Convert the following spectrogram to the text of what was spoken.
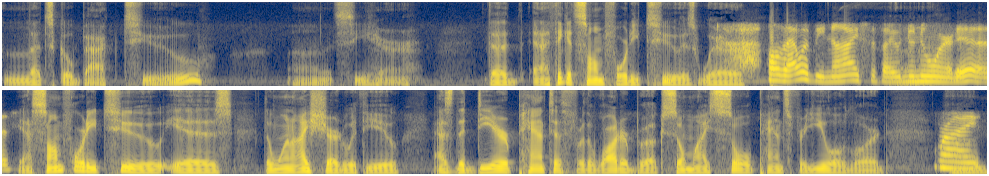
let's go back to, uh, let's see here. The, and I think it's Psalm 42 is where, Oh, that would be nice if I knew where it is. yeah, Psalm 42 is the one I shared with you. As the deer panteth for the water brook, so my soul pants for you, O Lord. Right. Um,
